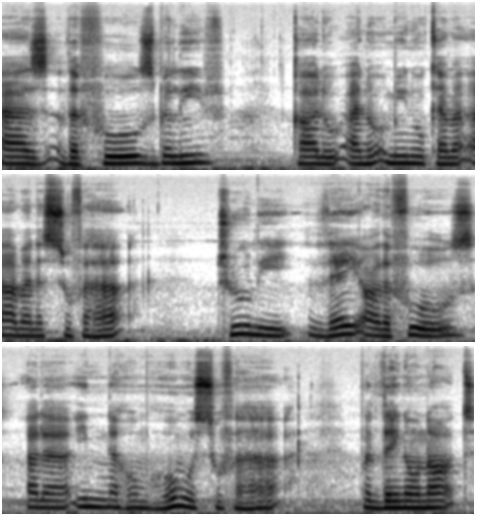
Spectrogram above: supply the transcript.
as the fools believe? قالوا أنؤمن كما آمن السفهاء Truly they are the fools ألا إنهم هم السفهاء But they know not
